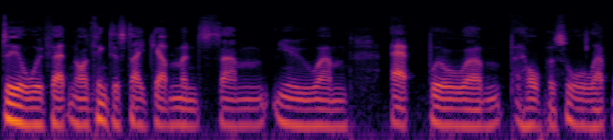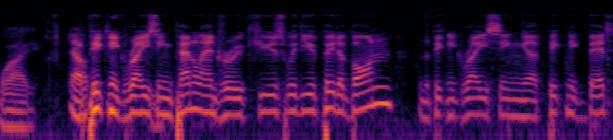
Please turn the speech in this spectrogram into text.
deal with that. And I think the state government's um, new um, app will um, help us all that way. Our picnic racing panel, Andrew Hughes with you, Peter Bond from the Picnic Racing uh, Picnic Bet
